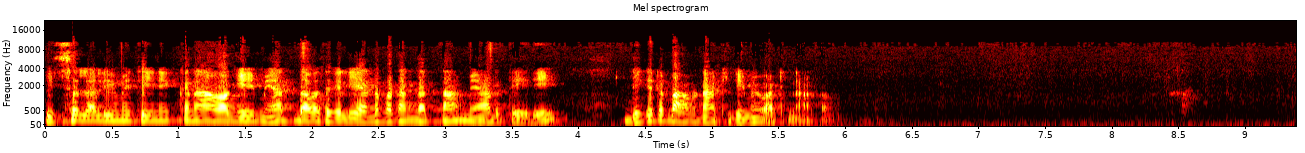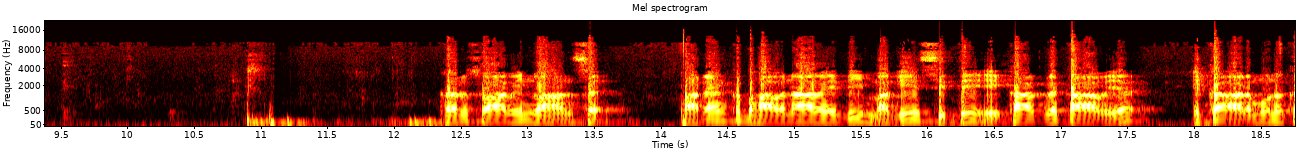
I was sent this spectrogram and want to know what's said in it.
ඉස්සලලියුමේ තියෙන එකනා වගේ මෙයත් දවසක ලියන්න පටන් ගත්තාම මෙයාට තේරෙයි දිගට භාවනා කිරීමේ වටිනාකම. කරු ස්වාමින් වහන්සේ පරයන්ක භාවනාවේදී මගේ සිතේ ඒකාග්‍රතාවය එක අරමුණක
